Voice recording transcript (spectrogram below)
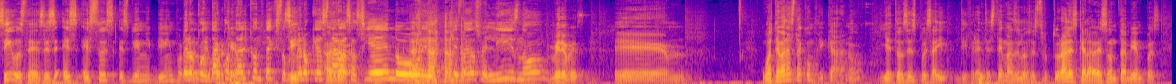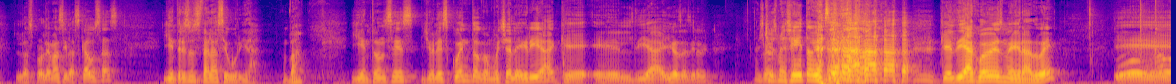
sí, ustedes, es, esto es, bien, bien importante. Pero contá, contá el contexto. Primero, ¿qué estabas haciendo? Eh, ¿Qué estabas feliz, no? Mira, pues, eh, Guatemala está complicada, ¿no? Y entonces pues hay diferentes temas de los estructurales que a la vez son también pues los problemas y las causas. Y entre esos está la seguridad, ¿va? Y entonces yo les cuento con mucha alegría que el día, ibas a decir... El chismecito, voy que el día jueves me gradué. Uh, eh,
